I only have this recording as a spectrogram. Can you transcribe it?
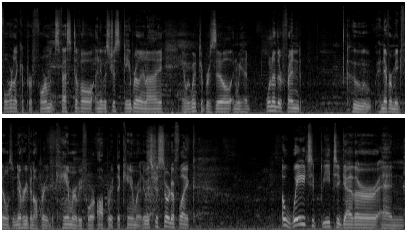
for like a performance festival, and it was just Gabriel and I, and we went to Brazil, and we had one other friend who had never made films and never even operated the camera before operate the camera, and it was just sort of like a way to be together and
